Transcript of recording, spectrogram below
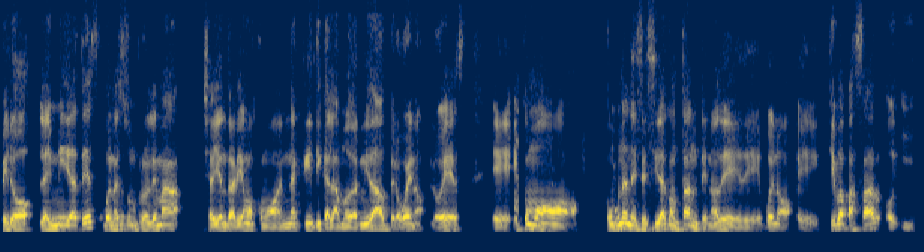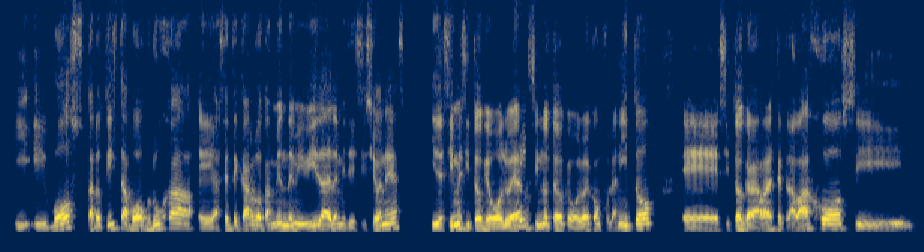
Pero la inmediatez, bueno, eso es un problema, ya ahí entraríamos como en una crítica a la modernidad, pero bueno, lo es. Eh, es como, como una necesidad constante, ¿no? De, bueno, eh, ¿qué va a pasar? Y, y, vos, tarotista, vos, bruja, hacete cargo también de mi vida y de mis decisiones y decime si tengo que volver, si no tengo que volver con fulanito, eh, si tengo que agarrar este trabajo, si,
